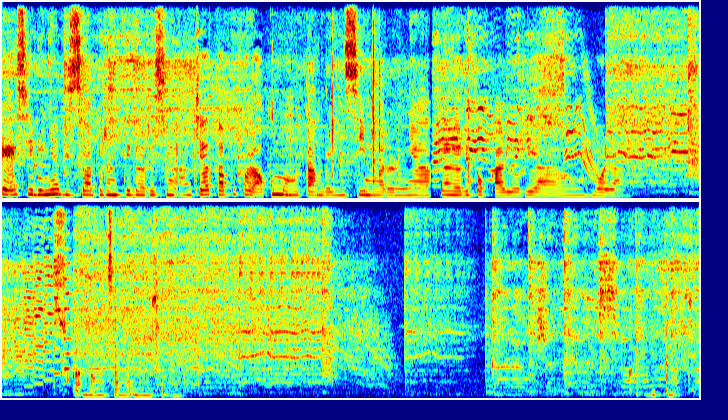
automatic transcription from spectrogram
Oke, eyeshadownya bisa berhenti dari sini aja, tapi kalau aku mau tambahin shimmernya yang dari Vocaloid yang bola. Suka banget sama ini soalnya. Kayak gitu aja.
